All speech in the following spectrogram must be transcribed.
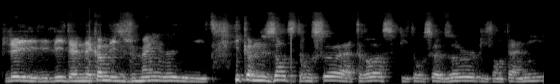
puis là, ils, ils, devenaient comme des humains. Là. Ils, comme nous autres, ils trouvent ça atroce, puis ils trouvent ça dur, puis ils sont tannés.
